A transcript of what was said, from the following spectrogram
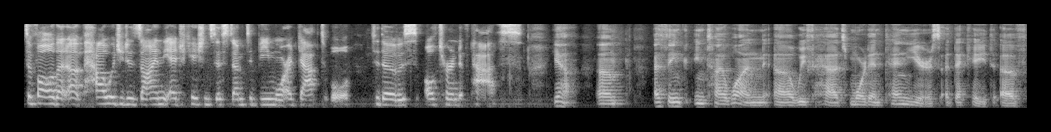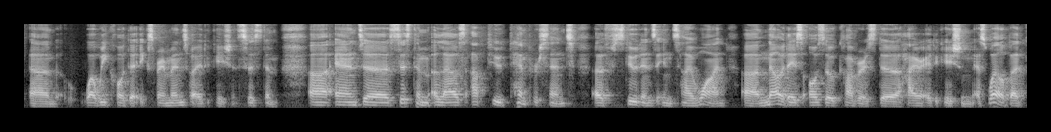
to follow that up, how would you design the education system to be more adaptable to those alternative paths? Yeah. Um, I think in Taiwan, uh, we've had more than 10 years, a decade of um, what we call the experimental education system. Uh, and the system allows up to 10% of students in Taiwan. Uh, nowadays also covers the higher education as well, but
